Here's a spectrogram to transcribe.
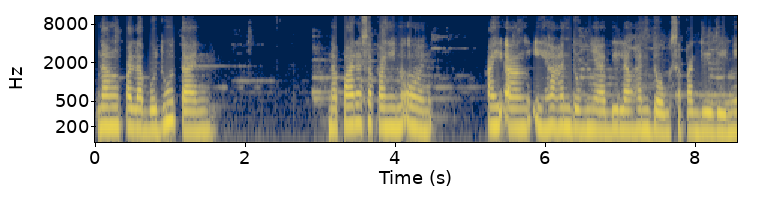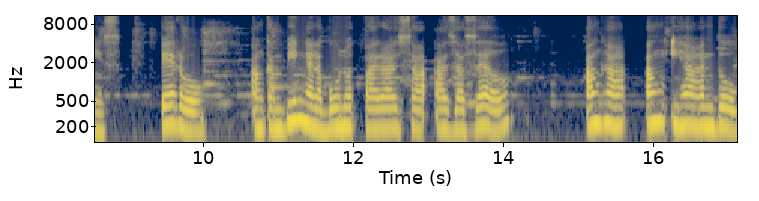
ng palabunutan na para sa Panginoon ay ang ihahandog niya bilang handog sa paglilinis. Pero ang kambing na nabunot para sa Azazel, ang, ha, ang ihahandog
